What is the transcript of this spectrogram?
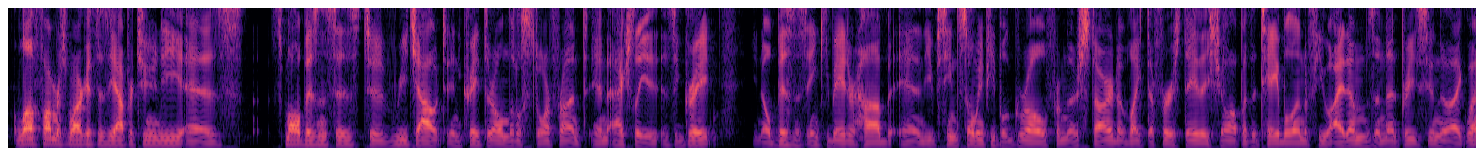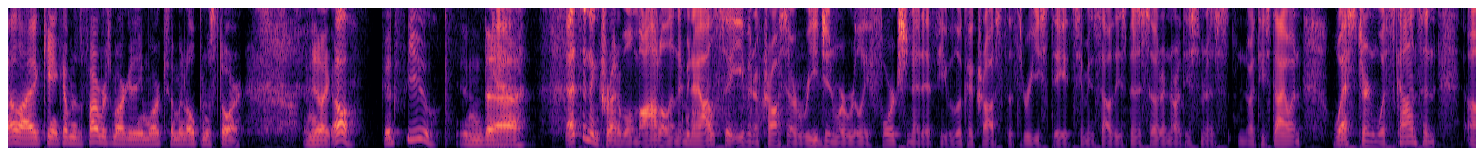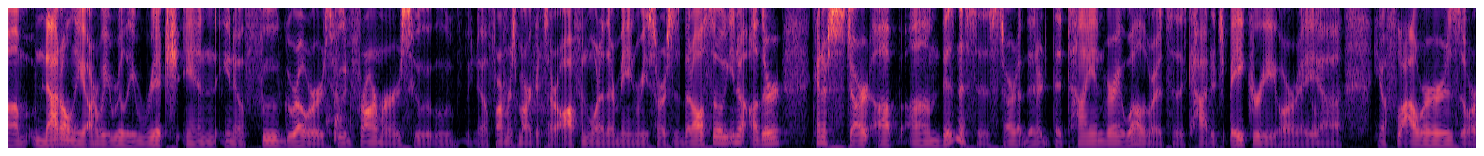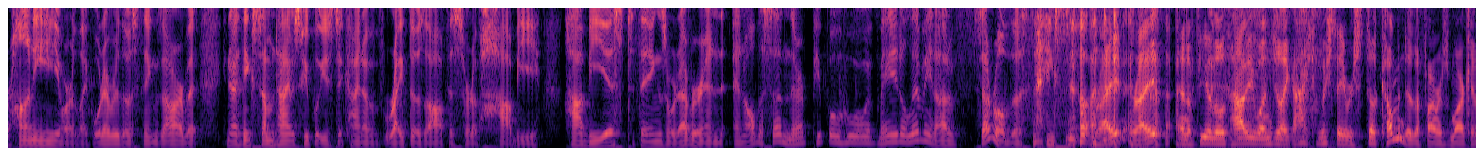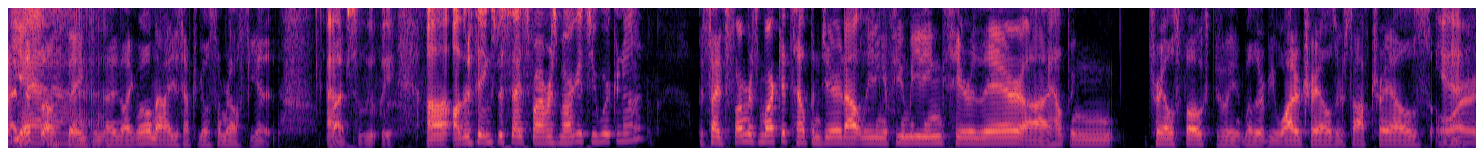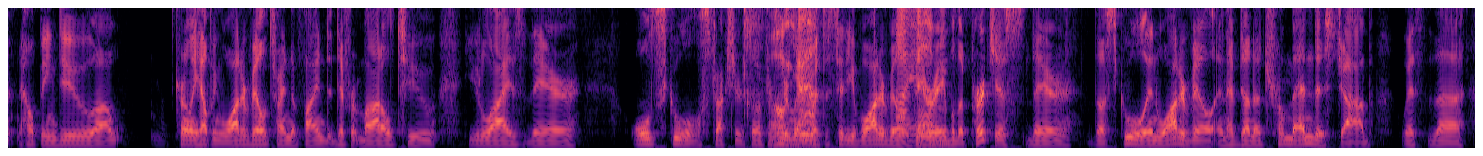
Love farmers markets as the opportunity as small businesses to reach out and create their own little storefront, and actually is a great you know business incubator hub. And you've seen so many people grow from their start of like the first day they show up at the table and a few items, and then pretty soon they're like, well, I can't come to the farmers market anymore because I'm going to open a store, and you're like, oh, good for you. And uh, That's an incredible model. And I mean, I'll say even across our region, we're really fortunate. If you look across the three states, I mean, Southeast Minnesota, Northeast, Northeast Iowa, and Western Wisconsin, um, not only are we really rich in, you know, food growers, food farmers who, who, you know, farmers markets are often one of their main resources, but also, you know, other kind of startup um, businesses, startup that, are, that tie in very well, where it's a cottage bakery or a, uh, you know, flowers or honey or like whatever those things are. But, you know, I think sometimes people used to kind of write those off as sort of hobby, hobbyist things or whatever. And, and all of a sudden there are people who have made a living out of several of those things. right, right. And a few of those hobby ones, you're like, I wish they were still coming to the farmer's market. I yeah. miss those things. And then like, well, now I just have to go somewhere else to get it. But, Absolutely. Uh, other things besides farmers markets you're working on? Besides farmers markets, helping Jared out, leading a few meetings here or there, uh, helping trails folks, between whether it be water trails or soft trails, yeah. or helping do uh, currently helping Waterville, trying to find a different model to utilize their old school structure. So if you're oh, familiar yeah. with the city of Waterville, I they am. were able to purchase their the school in Waterville and have done a tremendous job with the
